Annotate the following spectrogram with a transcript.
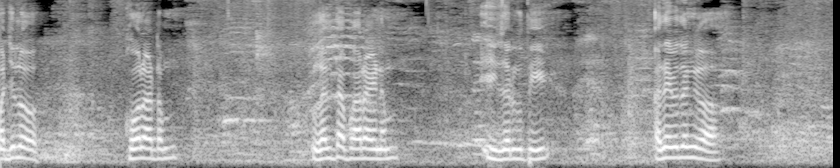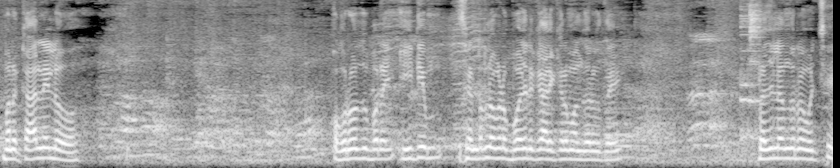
మధ్యలో కోలాటం లలిత పారాయణం ఇవి జరుగుతాయి. అదేవిధంగా మన కాలనీలో ఒకరోజు మరి ఈటీఎం సెంటర్లో కూడా భోజన కార్యక్రమాలు జరుగుతాయి. ప్రజలందరూ వచ్చి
